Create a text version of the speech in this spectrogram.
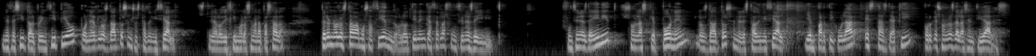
necesito al principio poner los datos en su estado inicial. Esto ya lo dijimos la semana pasada. Pero no lo estábamos haciendo, lo tienen que hacer las funciones de init. Funciones de init son las que ponen los datos en el estado inicial, y en particular estas de aquí, porque son los de las entidades.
